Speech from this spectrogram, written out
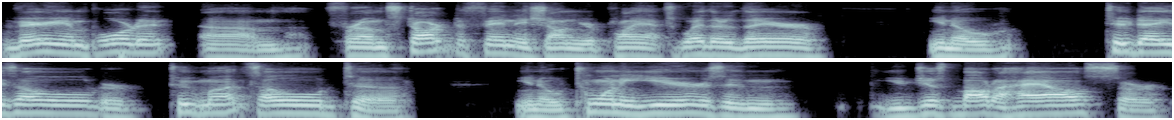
very important um, from start to finish on your plants, whether they're, you know, two days old or two months old to, you know, 20 years and you just bought a house or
